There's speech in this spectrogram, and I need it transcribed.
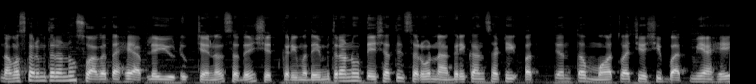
नमस्कार मित्रांनो स्वागत आहे आपल्या यूट्यूब चॅनल सदैन शेतकरीमध्ये. मित्रांनो देशातील सर्व नागरिकांसाठी अत्यंत महत्त्वाची अशी बातमी आहे.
